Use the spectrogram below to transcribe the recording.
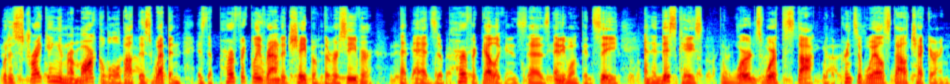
What is striking and remarkable about this weapon is the perfectly rounded shape of the receiver that adds a perfect elegance, as anyone can see, and in this case, the Wordsworth stock with a Prince of Wales style checkering.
